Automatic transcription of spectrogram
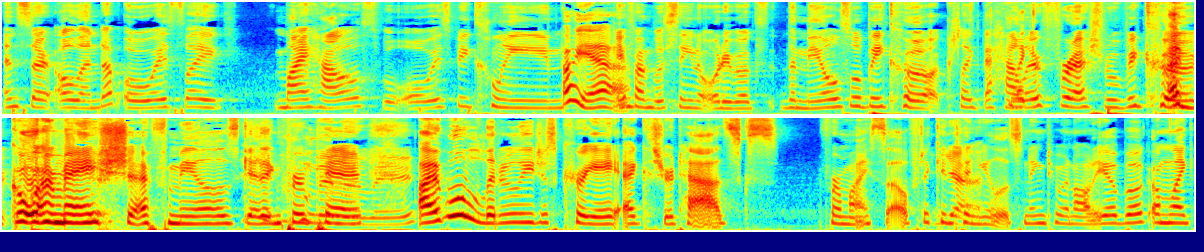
and so I'll end up always like my house will always be clean Oh yeah, if I'm listening to audiobooks the meals will be cooked like the Like, Hello Fresh will be cooked. a gourmet chef meal is getting prepared. I will literally just create extra tasks for myself to Yeah. continue listening to an audiobook. I'm like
